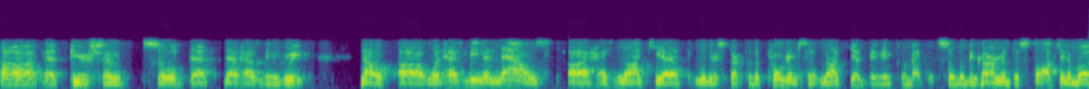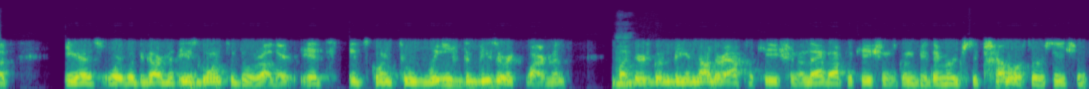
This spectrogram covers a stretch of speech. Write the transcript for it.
uh, at Pearson. So that that has been great. Now, uh, what has been announced uh, has not yet, with respect to the programs, has not yet been implemented. So what the government is talking about is, or what the government is going to do rather, it's it's going to waive the visa requirement, but mm-hmm. there's going to be another application, and that application is going to be the emergency travel authorization,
